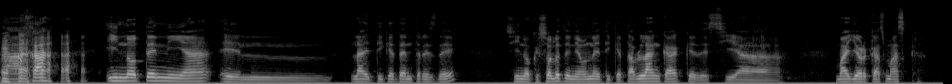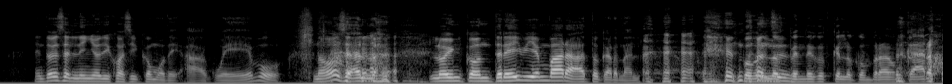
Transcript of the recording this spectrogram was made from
Ajá. Y no tenía el, la etiqueta en 3D, sino que solo tenía una etiqueta blanca que decía Mallorca's Masca. Entonces el niño dijo así como de, a huevo, ¿no? O sea, lo, lo encontré y bien barato, carnal. Pobres los Entonces- pendejos que lo compraron caro.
